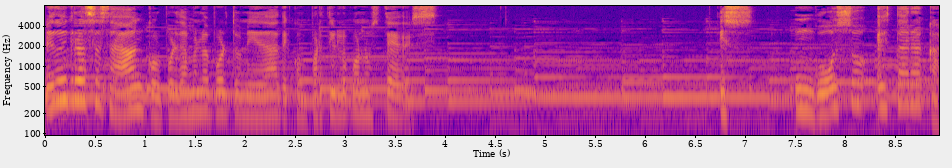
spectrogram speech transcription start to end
Le doy gracias a Anchor por darme la oportunidad de compartirlo con ustedes. Es un gozo estar acá.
